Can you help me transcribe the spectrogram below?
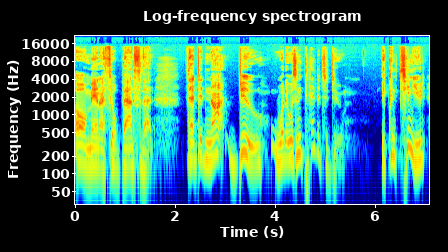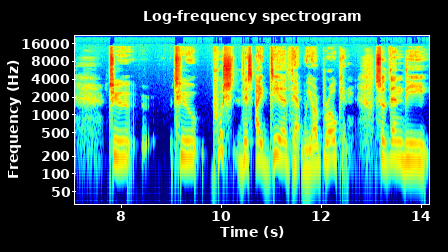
oh man, I feel bad for that. That did not do what it was intended to do. It continued to to push this idea that we are broken. So then the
